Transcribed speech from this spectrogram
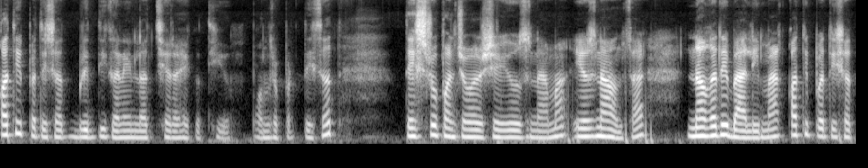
कति प्रतिशत वृद्धि गर्ने लक्ष्य रहेको थियो? पन्ध्र प्रतिशत। तेस्रो पञ्चवर्षीय योजनामा योजनाअनुसार नगदे बालीमा कति प्रतिशत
